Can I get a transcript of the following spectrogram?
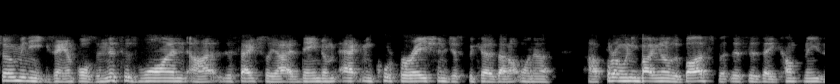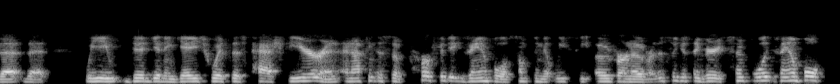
so many examples, and this is one. Uh, this actually, I've named them Acme Corporation just because I don't want to uh, throw anybody under the bus, but this is a company that that we did get engaged with this past year, and, and I think this is a perfect example of something that we see over and over. This is just a very simple example.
